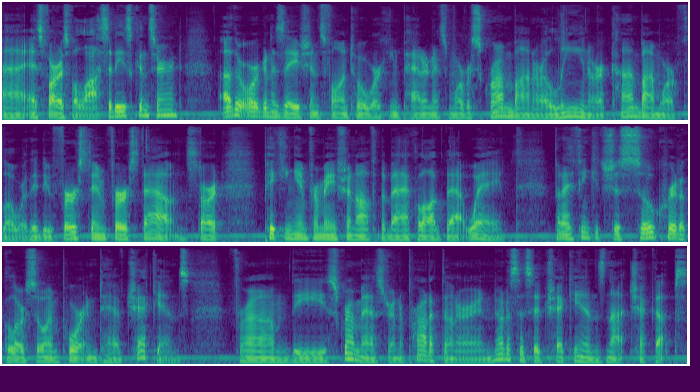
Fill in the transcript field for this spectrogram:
uh, as far as velocity is concerned. Other organizations fall into a working pattern that's more of a Scrumban or a Lean or a Kanban workflow where they do first in, first out and start picking information off the backlog that way. But I think it's just so critical or so important to have check ins from the Scrum Master and the product owner. And notice I said check ins, not checkups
